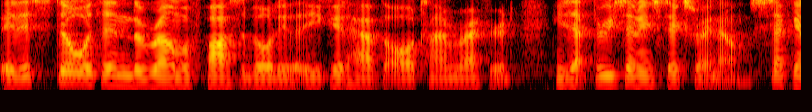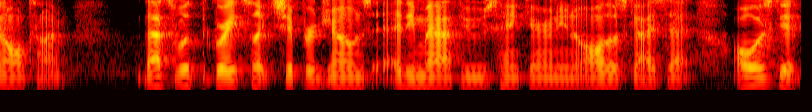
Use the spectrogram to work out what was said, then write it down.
it is still within the realm of possibility that he could have the all time record. He's at 376 right now, second all time. That's with greats like Chipper Jones, Eddie Mathews, Hank Aaron, you know, all those guys that always get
